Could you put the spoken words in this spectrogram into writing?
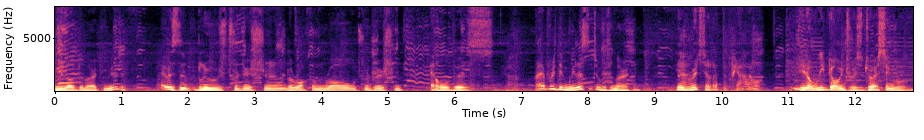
We loved American music. It was the blues tradition, the rock and roll tradition, Elvis. Everything we listened to was American. Little Richard at the piano. You know, we'd go into his dressing room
